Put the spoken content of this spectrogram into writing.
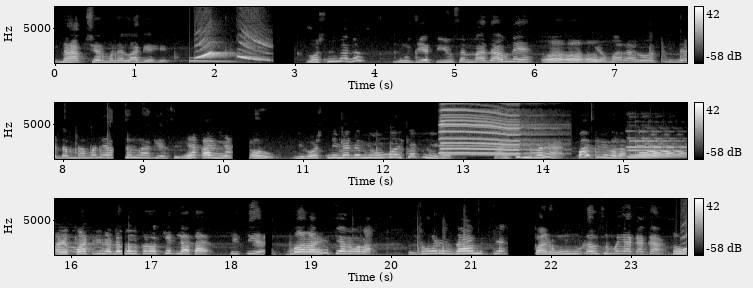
ના અક્ષર મને લાગે છે. રોશની મેડમ? હું જે ટ્યુશનમાં જાવ ને એ અમારા રોશની મેડમ ના મને અક્ષર લાગે છે. હે કાન્યા? હવ રોશની મેડમની ઉંમર કેટલી છે? પાંત્રી વરા પાંત્રી વરા અને પાંત્રી ના ડબલ કરો કેટલા થાય? સિત્તેર. મારા હિત્યાર વાળા જોડ જામ છે. પણ હું હું કહું છું મૈયા કાકા? શું?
